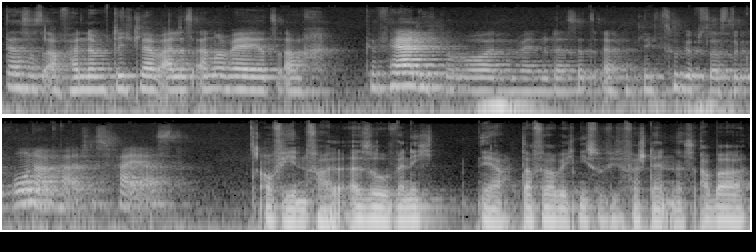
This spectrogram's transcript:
Das ist auch vernünftig. Ich glaube, alles andere wäre jetzt auch gefährlich geworden, wenn du das jetzt öffentlich zugibst, dass du Corona-Partys feierst. Auf jeden Fall. Also wenn ich, ja, dafür habe ich nicht so viel Verständnis. Aber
